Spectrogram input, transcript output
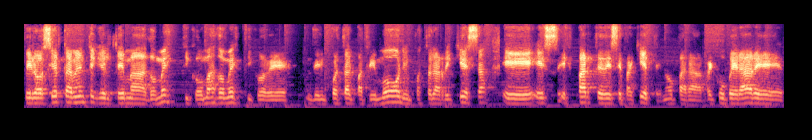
pero ciertamente que el tema doméstico, más doméstico de, impuesto al patrimonio, impuesto a la riqueza, eh, es, es, parte de ese paquete, ¿no? Para recuperar eh,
